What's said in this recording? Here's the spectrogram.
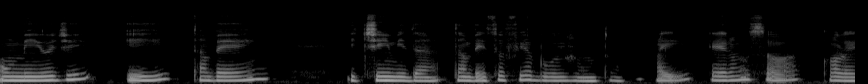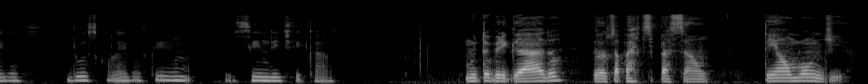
humilde e também e tímida, também sofria bullying junto. Aí eram só colegas, duas colegas que se identificavam. Muito obrigado pela sua participação. Tenha um bom dia.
